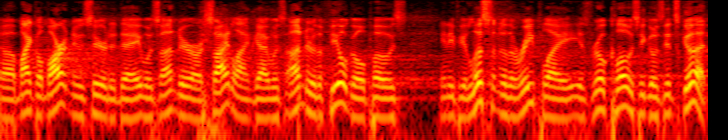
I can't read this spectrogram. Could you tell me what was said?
uh, Michael Martin, who's here today, was under our sideline guy was under the field goal post. And if you listen to the replay, is real close. He goes, "It's good,"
